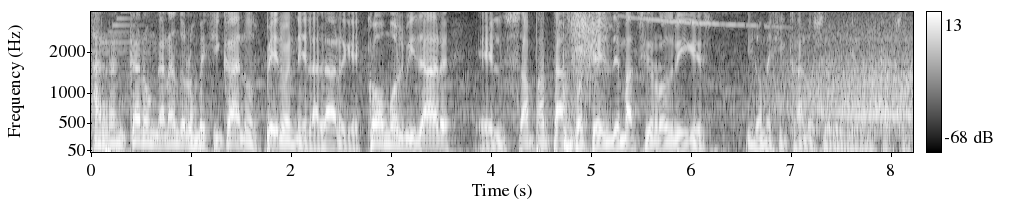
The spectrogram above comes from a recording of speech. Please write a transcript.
arrancaron ganando los mexicanos, pero en el alargue, ¿cómo olvidar el zapatazo aquel de Maxi Rodríguez? Y los mexicanos se volvieron a casa.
